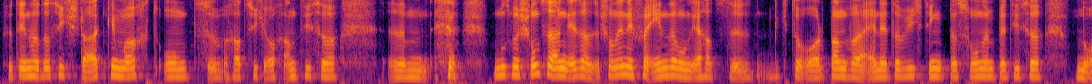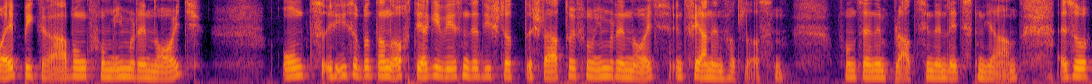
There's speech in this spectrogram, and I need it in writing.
Für den hat er sich stark gemacht und hat sich auch an dieser, ähm, muss man schon sagen, also schon eine Veränderung. Er hat, äh, Viktor Orban war eine der wichtigen Personen bei dieser Neubegrabung vom Imre Neutsch und ist aber dann auch der gewesen, der die Statue vom Imre Neutsch entfernen hat lassen von seinem Platz in den letzten Jahren. Also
